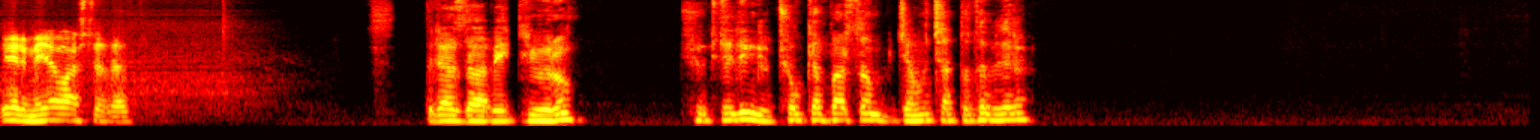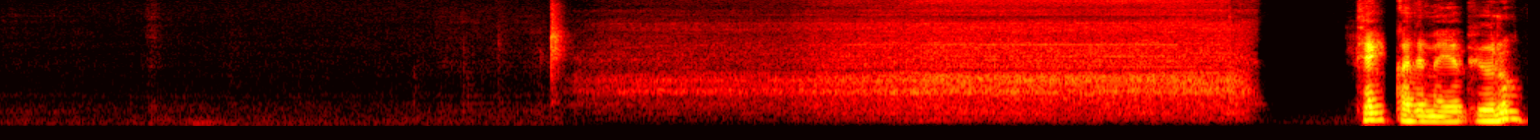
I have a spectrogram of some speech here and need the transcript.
Erimeye başladı. Biraz daha bekliyorum. Çünkü dediğim gibi çok yaparsam camı çatlatabilirim. Tek kademe yapıyorum.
